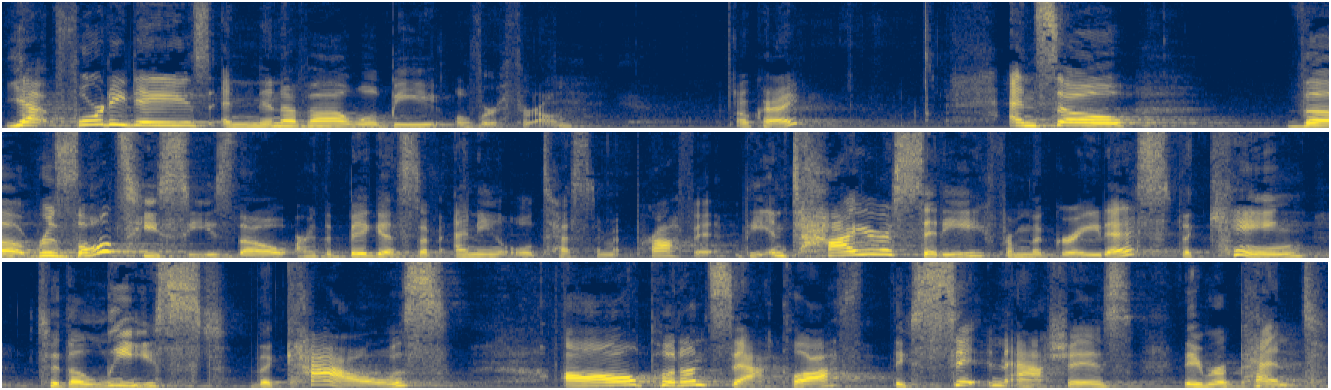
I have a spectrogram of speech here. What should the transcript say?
Yet 40 days and Nineveh will be overthrown. Okay? And so the results he sees, though, are the biggest of any Old Testament prophet. The entire city, from the greatest, the king, to the least, the cows, all put on sackcloth, they sit in ashes, they repent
